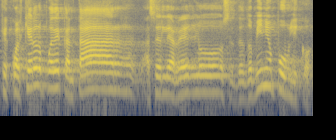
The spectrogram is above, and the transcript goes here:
Que cualquiera lo puede cantar, hacerle arreglos, de dominio público.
